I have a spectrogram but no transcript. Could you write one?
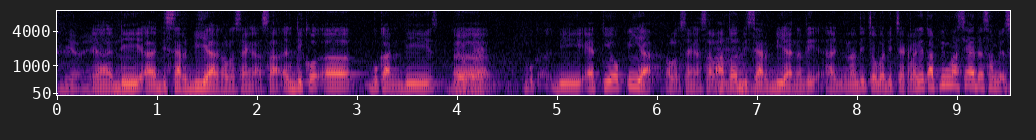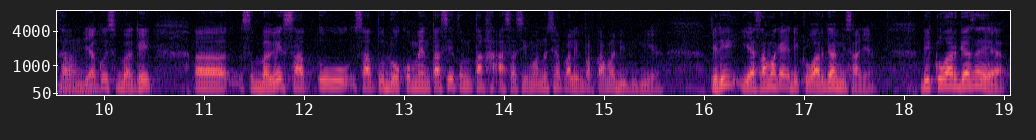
Ya, ya, ya. di uh, di Serbia kalau saya nggak salah di uh, bukan di uh, di Ethiopia kalau saya nggak salah hmm. atau di hmm. Serbia nanti eh, nanti coba dicek lagi tapi masih ada sampai sekarang hmm. diakui sebagai uh, sebagai satu satu dokumentasi tentang hak asasi manusia paling pertama di dunia. Jadi ya sama kayak di keluarga misalnya. Di keluarga saya,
